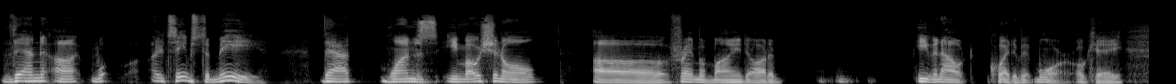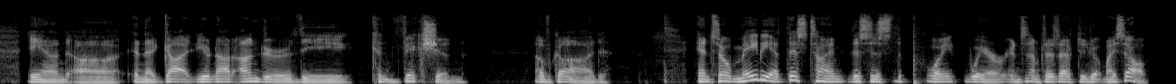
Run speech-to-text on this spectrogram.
then uh, it seems to me that one's emotional uh, frame of mind ought to even out quite a bit more, okay, and uh, and that God, you're not under the conviction of God. And so maybe at this time, this is the point where, and sometimes I have to do it myself,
